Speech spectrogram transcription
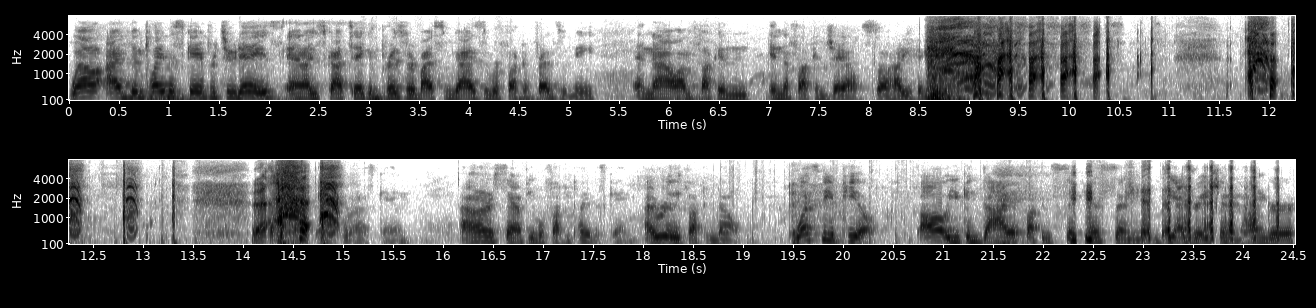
Well, I've been playing this game for two days, and I just got taken prisoner by some guys that were fucking friends with me, and now I'm fucking in the fucking jail. So how do you think? last game. I don't understand how people fucking play this game. I really fucking don't. What's the appeal? Oh, you can die of fucking sickness and dehydration and hunger,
